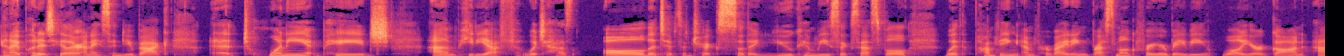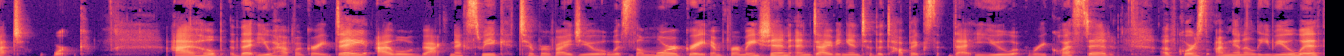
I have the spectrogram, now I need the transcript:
And I put it together and I send you back a 20 page um, PDF, which has all the tips and tricks so that you can be successful with pumping and providing breast milk for your baby while you're gone at work. I hope that you have a great day. I will be back next week to provide you with some more great information and diving into the topics that you requested. Of course, I'm going to leave you with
